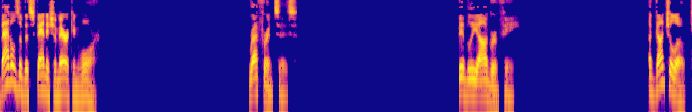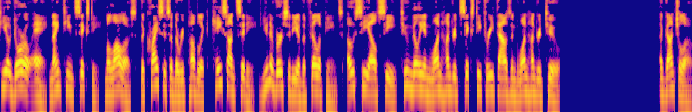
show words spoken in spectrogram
Battles of the Spanish-American War References Bibliography Agoncillo, Teodoro A. 1960, Malolos, The Crisis of the Republic, Quezon City, University of the Philippines, OCLC 2163102 Agoncillo,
